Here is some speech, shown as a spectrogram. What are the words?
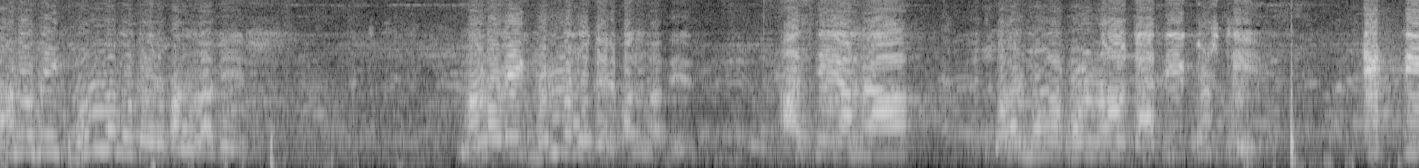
মানবিক মূল্যবোধের বাংলাদেশ, মানবিক মূল্যবোধের বাংলাদেশ। আজকে আমরা ধর্ম, বর্ণ, জাতি, গোষ্ঠী একটি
